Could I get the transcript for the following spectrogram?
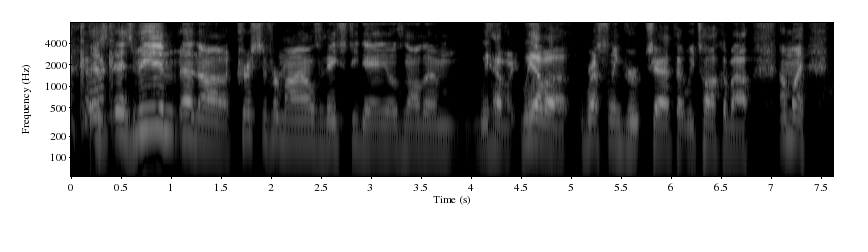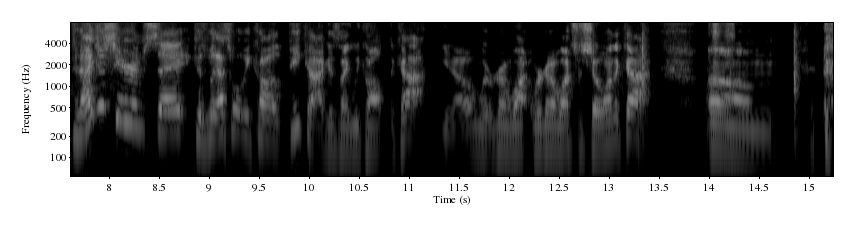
is, is me and, and uh, Christopher Miles and HD Daniels and all them. We have a we have a wrestling group chat that we talk about. I'm like, did I just hear him say? Because that's what we call it. Peacock is like we call it the cock. You know, we're gonna watch we're gonna watch the show on the cock. Um,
